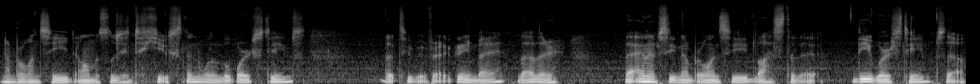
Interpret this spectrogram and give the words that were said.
Number one seed, almost losing to Houston, one of the worst teams. But too good for Green Bay. The other, the NFC number one seed, lost to the the worst team. So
